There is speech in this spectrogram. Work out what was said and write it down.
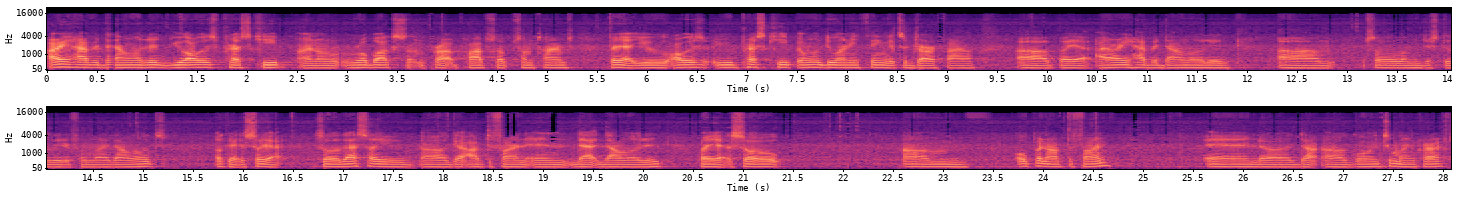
I already have it downloaded. You always press keep. I know Roblox pops up sometimes, but yeah, you always you press keep. It won't do anything. It's a jar file. Uh, but yeah, I already have it downloaded. Um, so let me just delete it from my downloads. Okay, so yeah, so that's how you uh, get Optifine and that downloaded. But yeah, so um, open Optifine and uh, uh, go into Minecraft.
